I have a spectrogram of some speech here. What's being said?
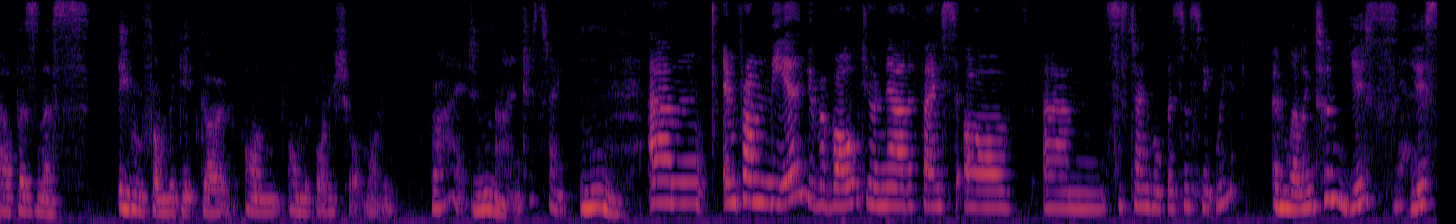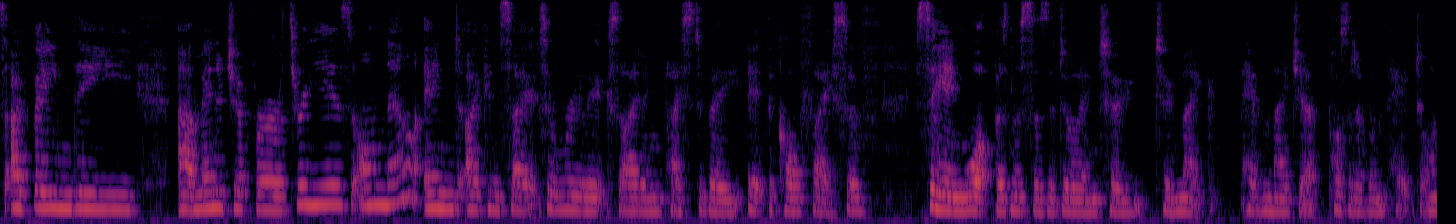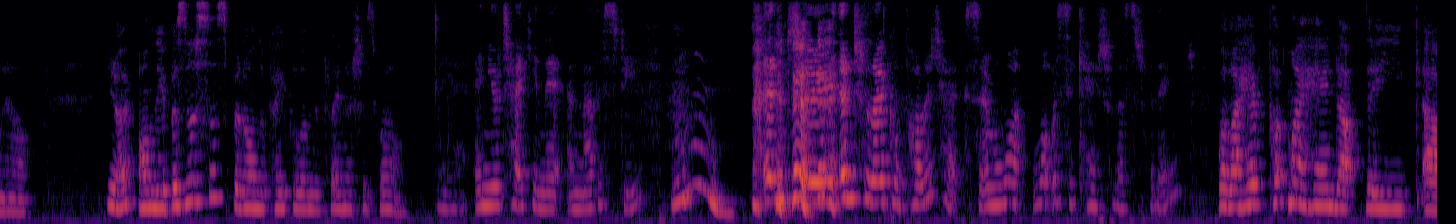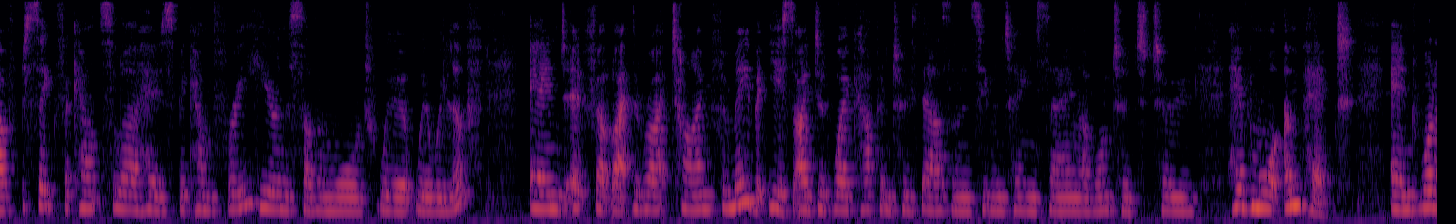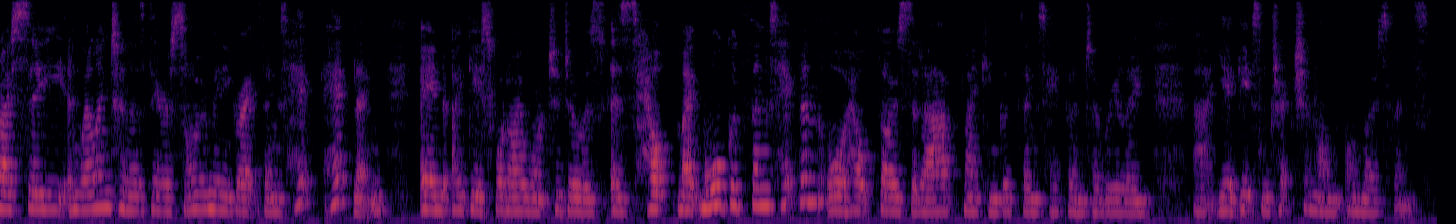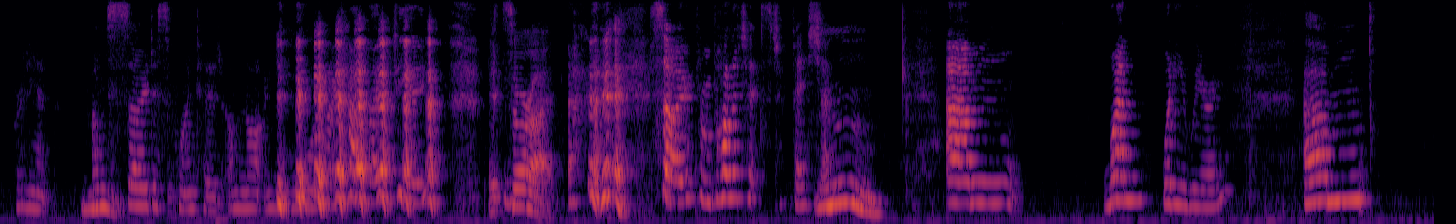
our business even from the get go on on the body shop model. Right. Mm. Oh, interesting. Mm. Um, and from there, you've evolved. You're now the face of um, Sustainable Business Network. In Wellington, yes, yeah. yes. I've been the uh, manager for three years on now, and I can say it's a really exciting place to be at the coalface of seeing what businesses are doing to to make have a major positive impact on our, you know, on their businesses, but on the people and the planet as well. Yeah, and you're taking that another step mm. into into local politics. And what what was the catalyst for that? Well, I have put my hand up. The uh, seat for councillor has become free here in the Southern Ward where, where we live, and it felt like the right time for me. But yes, I did wake up in 2017 saying I wanted to have more impact. And what I see in Wellington is there are so many great things hap- happening, and I guess what I want to do is, is help make more good things happen or help those that are making good things happen to really uh, yeah get some traction on, on those things. Brilliant. Mm. I'm so disappointed I'm not ward. I can't vote you. It's all right. so from politics to fashion. Mm. Um, one, what are you wearing? Um,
